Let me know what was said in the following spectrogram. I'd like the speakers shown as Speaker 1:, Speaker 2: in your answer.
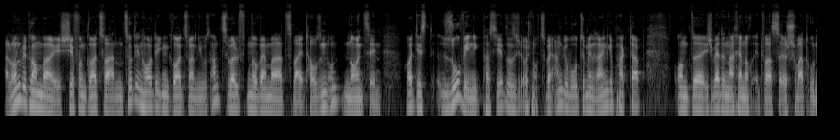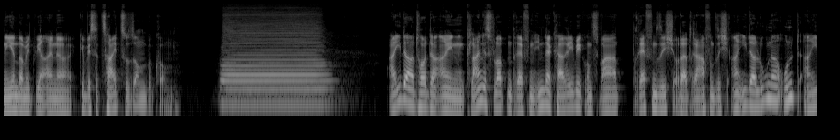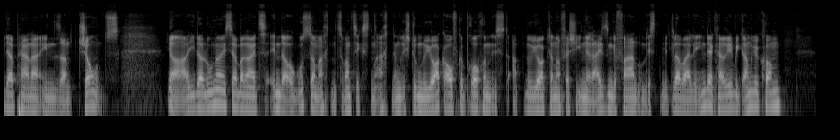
Speaker 1: Hallo und willkommen bei Schiff und Kreuzfahrten zu den heutigen Kreuzfahrt-News am 12. November 2019. Heute ist so wenig passiert, dass ich euch noch zwei Angebote mit reingepackt habe und äh, ich werde nachher noch etwas äh, schwadronieren, damit wir eine gewisse Zeit zusammen bekommen. AIDA hat heute ein kleines Flottentreffen in der Karibik und zwar treffen sich oder trafen sich AIDA Luna und AIDA Perla in St. Jones. Ja, Aida Luna ist ja bereits Ende August am 28.08. in Richtung New York aufgebrochen, ist ab New York dann auf verschiedene Reisen gefahren und ist mittlerweile in der Karibik angekommen.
